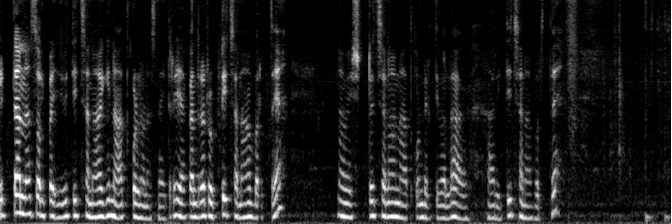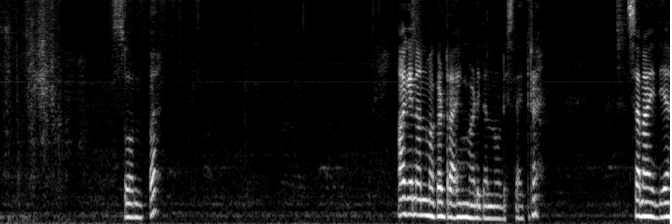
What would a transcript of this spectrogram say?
ಹಿಟ್ಟನ್ನು ಸ್ವಲ್ಪ ಈ ರೀತಿ ಚೆನ್ನಾಗಿ ನಾದ್ಕೊಳ್ಳೋಣ ಸ್ನೇಹಿತರೆ. ಯಾಕಂದರೆ ರೊಟ್ಟಿ ಚೆನ್ನಾಗಿ ಬರುತ್ತೆ. ನಾವು ಎಷ್ಟು ಚೆನ್ನಾಗಿ ನಾದ್ಕೊಂಡಿರ್ತೀವಲ್ಲ ಆ ರೀತಿ ಚೆನ್ನಾಗಿ ಬರುತ್ತೆ. ಸ್ವಲ್ಪ. ಹಾಗೆ ನನ್ನ ಮಗ ಡ್ರಾಯಿಂಗ್ ಮಾಡಿದ್ದಾನೆ ನೋಡಿ ಸ್ನೇಹಿತರೆ. ಚೆನ್ನಾಗಿದೆಯಾ?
